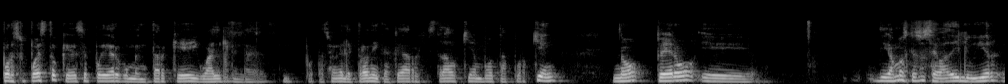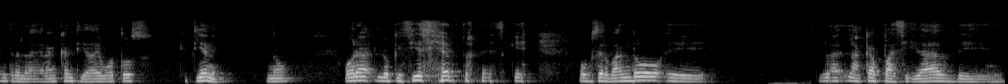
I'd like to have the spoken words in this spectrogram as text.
Por supuesto que se puede argumentar que igual en la votación electrónica queda registrado quién vota por quién, ¿no? Pero eh, digamos que eso se va a diluir entre la gran cantidad de votos que tienen, ¿no? Ahora, lo que sí es cierto es que observando eh, la, capacidad de,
